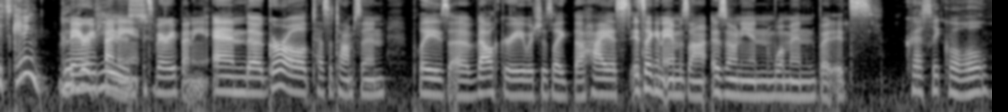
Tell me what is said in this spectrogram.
it's getting good very reviews. funny. It's very funny. And the girl Tessa Thompson plays a Valkyrie, which is like the highest. It's like an Amazon Amazonian woman, but it's Kresley Cole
